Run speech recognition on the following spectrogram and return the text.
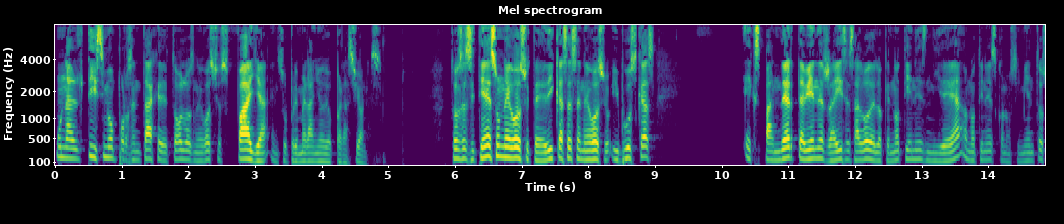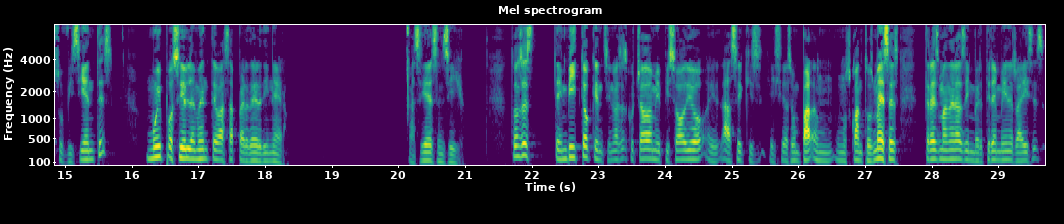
un altísimo porcentaje de todos los negocios falla en su primer año de operaciones. Entonces, si tienes un negocio y te dedicas a ese negocio y buscas expanderte a bienes raíces, algo de lo que no tienes ni idea o no tienes conocimientos suficientes, muy posiblemente vas a perder dinero. Así de sencillo. Entonces, te invito que si no has escuchado mi episodio eh, hace, hace un unos cuantos meses, tres maneras de invertir en bienes raíces,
